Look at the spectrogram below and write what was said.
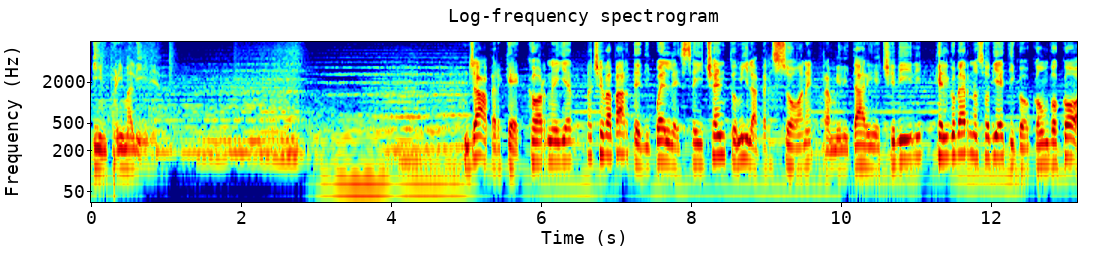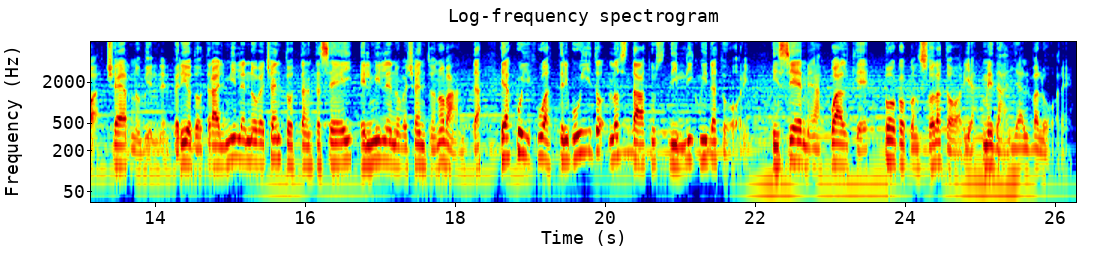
in prima linea. Già perché Korneyev faceva parte di quelle 600.000 persone, tra militari e civili, che il governo sovietico convocò a Chernobyl nel periodo tra il 1986 e il 1990 e a cui fu attribuito lo status di liquidatori, insieme a qualche poco consolatoria medaglia al valore.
